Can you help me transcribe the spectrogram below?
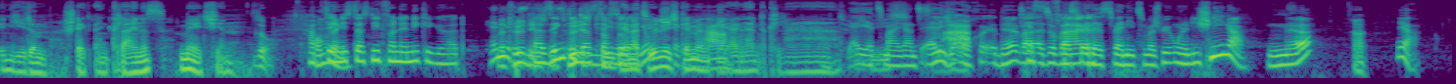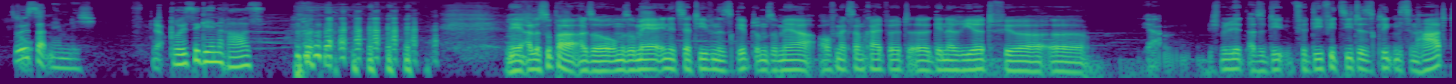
In jedem steckt ein kleines Mädchen. So. Habt ihr Ring. nicht das Lied von der Niki gehört? Kennt Natürlich, Da singt die das natürlich doch kennen so. Ja, Ja, natürlich kennen wir. Ja. Ja, na klar. Ja, jetzt mal ganz ehrlich Ah. auch, ne? Also was wäre der Svenny zum Beispiel ohne die Schnina? Ne? Ja. Ja, so, ist das nämlich. Ja. Grüße gehen raus. Nee, alles super. Also umso mehr Initiativen es gibt, umso mehr Aufmerksamkeit wird äh, generiert für, äh, ja, ich will jetzt, also de für Defizite, das klingt ein bisschen hart,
